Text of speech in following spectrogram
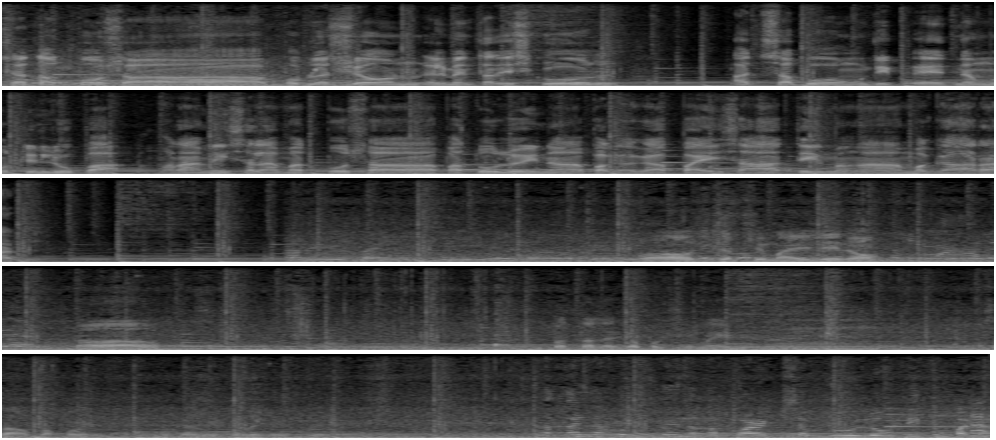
Shoutout po sa Poblacion Elementary School at sa buong DepEd ng Muntinlupa. Maraming salamat po sa patuloy na pag-agapay sa ating mga mag-aaral. Wow, sikat si Mylene, no? Wow. Iba talaga pag si Mylene ang kasama ko eh. Magaling talaga ito. eh. Akala ko dito nakapark sa dulo. Dito pala.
